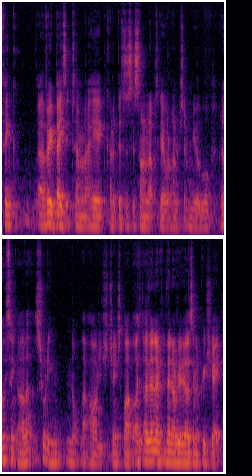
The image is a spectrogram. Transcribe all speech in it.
think a very basic term when I hear kind of businesses signing up to go 100% renewable. I always think, oh, that's surely not that hard. You just change the bar. But I, I then, I, then I realise and appreciate,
